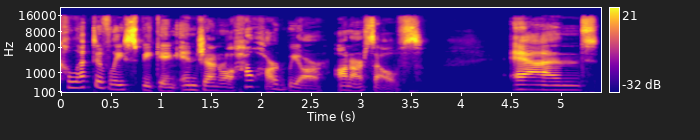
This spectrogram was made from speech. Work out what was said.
collectively speaking, in general, how hard we are on ourselves. And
